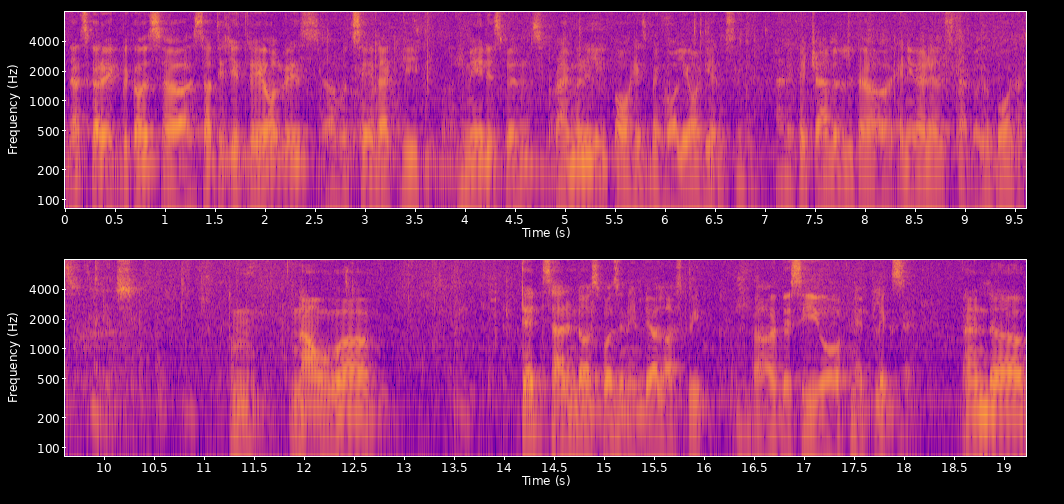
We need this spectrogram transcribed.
That's correct. Because uh, Satyajit Ray always uh, would say that he he made his films primarily for his Bengali audience, and if he traveled uh, anywhere else, that was a bonus. Yes. Um, now, uh, Ted Sarandos was in India last week, uh, the CEO of Netflix, and uh,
